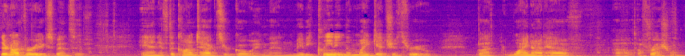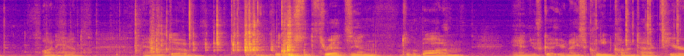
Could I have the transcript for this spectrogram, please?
They're not very expensive. And if the contacts are going, then maybe cleaning them might get you through. But why not have uh, a fresh one on hand? And um, it just threads in to the bottom, and you've got your nice clean contacts here.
